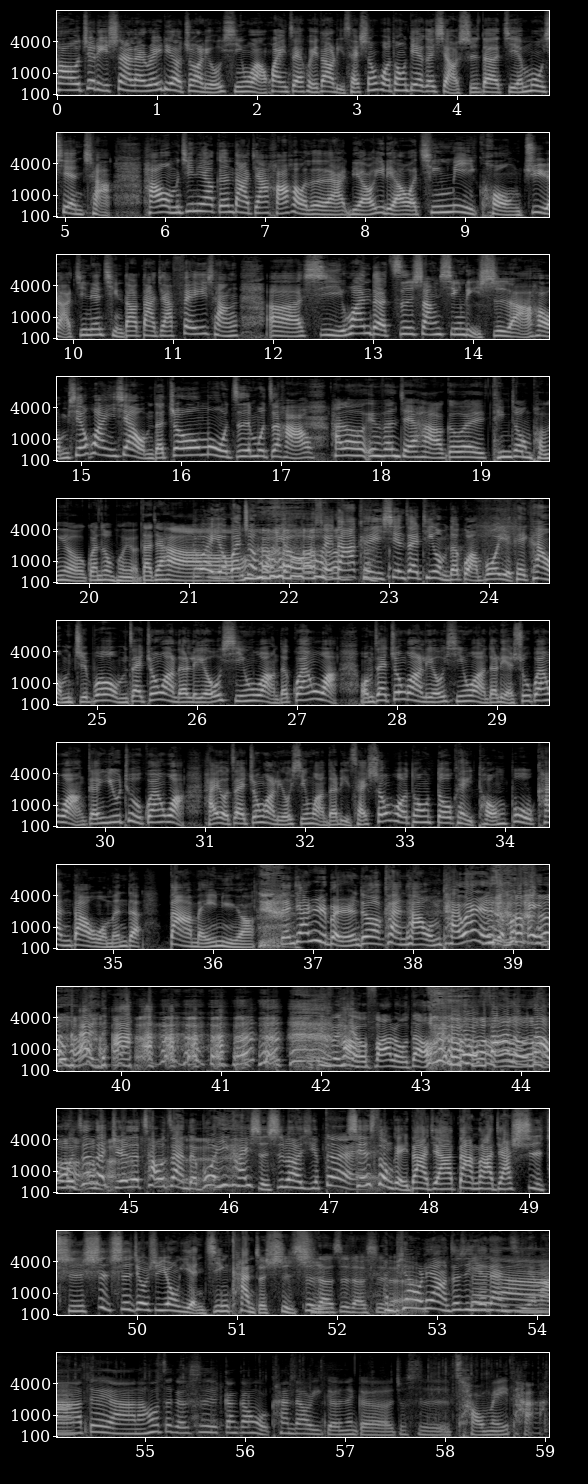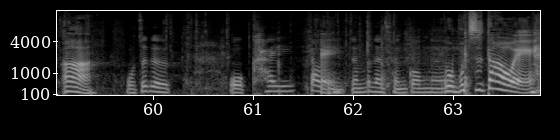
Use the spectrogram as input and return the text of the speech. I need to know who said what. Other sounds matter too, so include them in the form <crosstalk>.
Speaker 1: 好，这里是来 Radio 中广流行网，欢迎再回到理财生活通第二个小时的节目现场。好，我们今天要跟大家好好的来聊一聊啊，亲密恐惧啊。今天请到大家非常呃喜欢的资商心理师啊。好，我们先换一下我们的周木之，木之好
Speaker 2: ，Hello，韵芬姐好，各位听众朋友、观众朋友，大家好。
Speaker 1: 对，有观众朋友啊，所以大家可以 <laughs> 现在听我们的广播，也可以看我们直播。我们在中网的流行网的官网，我们在中广流行网的脸书官网。跟 YouTube 官网，还有在中广流行网的理财生活通，都可以同步看到我们的大美女哦。<laughs> 人家日本人都要看她，我们台湾人怎么可以不看她？<laughs>
Speaker 2: 日本姐有 follow 到，
Speaker 1: 有 follow 到，我真的觉得超赞的。不过一开始是不是要先 <laughs> 对先送给大家，让大家试吃？试吃就是用眼睛看着试吃。
Speaker 2: 是的，是的，是的，
Speaker 1: 很漂亮。这是耶诞节吗？
Speaker 2: 对啊。然后这个是刚刚我看到一个那个就是草莓塔，嗯。我这个我开到底能不能成功呢？
Speaker 1: 我不知道哎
